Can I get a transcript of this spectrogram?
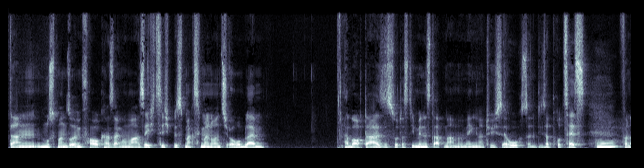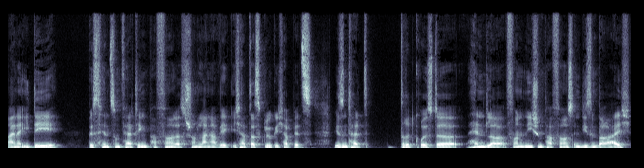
Dann muss man so im VK, sagen wir mal, 60 bis maximal 90 Euro bleiben. Aber auch da ist es so, dass die Mindestabnahmemengen natürlich sehr hoch sind. Dieser Prozess Mhm. von einer Idee bis hin zum fertigen Parfum, das ist schon ein langer Weg. Ich hatte das Glück, ich habe jetzt, wir sind halt drittgrößte Händler von Nischenparfums in diesem Bereich.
